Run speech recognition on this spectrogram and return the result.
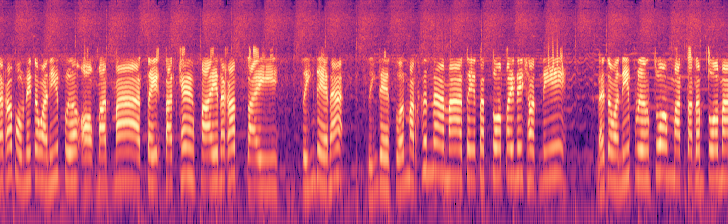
นะครับ ผมในจังหวะนี้เปลืองออกหมัดมาเตะตัดแข้งไปนะครับ ใส่สิงเดชนะ สิงเดชสวนหมัดขึ้นหน้ามาเตะตัดตัวไปในช็อตนี้ และจังหวะนี้เปลืองจ้วงหมัดตัดลำตัวมา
